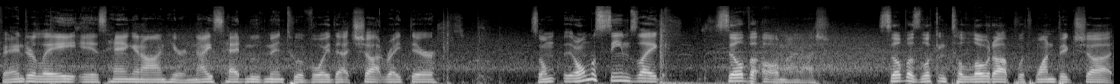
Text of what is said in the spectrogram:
Vanderlei is hanging on here. Nice head movement to avoid that shot right there. So it almost seems like Silva. Oh my gosh, Silva's looking to load up with one big shot.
